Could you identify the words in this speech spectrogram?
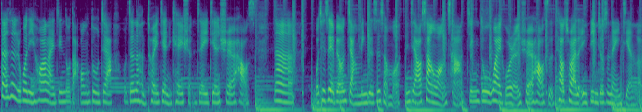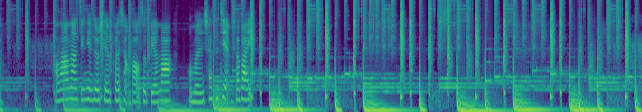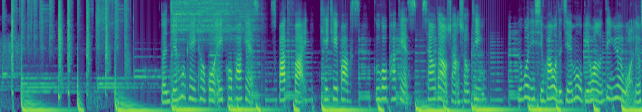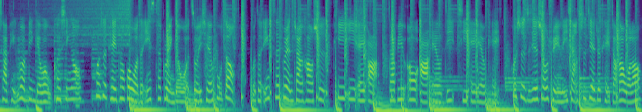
但是如果你以后要来京都打工度假，我真的很推荐你可以选这一间 share house。那我其实也不用讲名字是什么，你只要上网查京都外国人 share house，跳出来的一定就是那一间了。好啦，那今天就先分享到这边啦，我们下次见，拜拜。本节目可以透过 Apple Podcasts、Spotify、KKBox、Google Podcasts、SoundCloud 上收听。如果你喜欢我的节目，别忘了订阅我，留下评论并给我五颗星哦。或是可以透过我的 Instagram 跟我做一些互动。我的 Instagram 账号是 P E A R W O R L D T A L K，或是直接搜寻理想世界就可以找到我喽。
